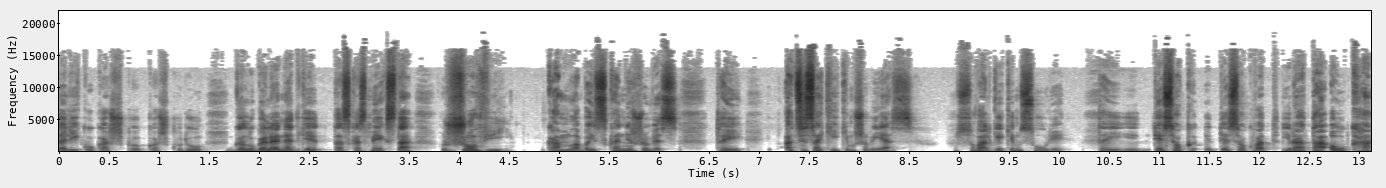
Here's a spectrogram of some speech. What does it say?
dalykų kažku, kažkurių. Galų gale netgi tas, kas mėgsta žuvį, kam labai skani žuvis, tai atsisakykim žuvies, suvalgykim sūrį. Tai tiesiog, tiesiog vat, yra ta auka,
